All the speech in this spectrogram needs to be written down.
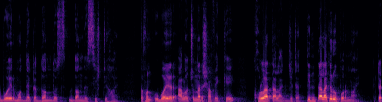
উভয়ের মধ্যে একটা দ্বন্দ্ব দ্বন্দ্বের সৃষ্টি হয়। তখন উভয়ের আলোচনার সাপেক্ষে খোলা তালাক যেটা তিন তালাকের উপর নয় একটা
